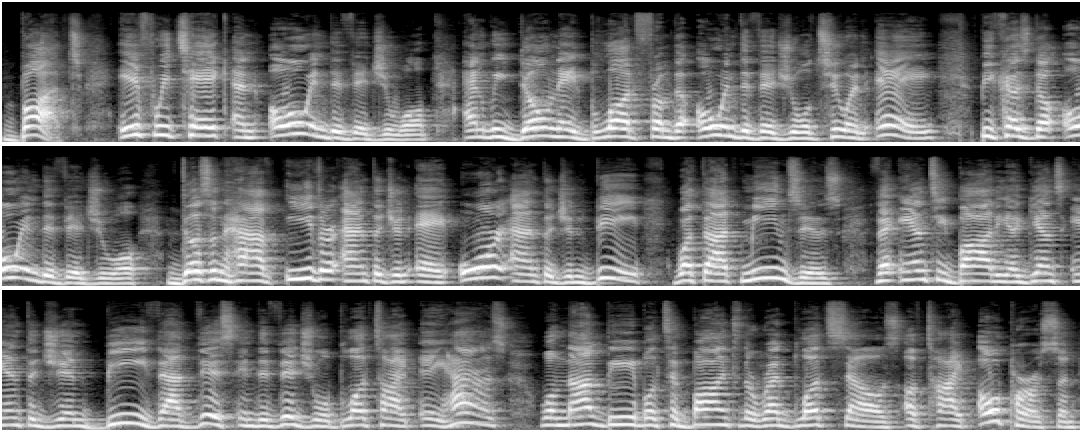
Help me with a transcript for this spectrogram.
But if we take an O individual and we donate blood from the O individual to an A, because the O individual doesn't have either antigen A or antigen B, what that means is the antibody against antigen B that this individual blood type A has will not be able to bind to the red blood cells of type O person,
